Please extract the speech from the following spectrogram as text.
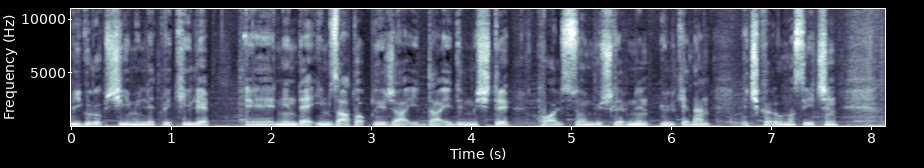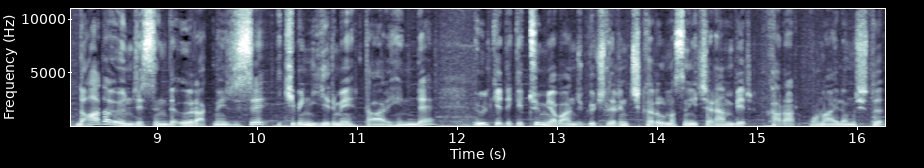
Bir grup Şii milletvekilinin de imza toplayacağı iddia edilmişti koalisyon güçlerinin ülkeden çıkarılması için. Daha da öncesinde Irak Meclisi 2020 tarihinde ülkedeki tüm yabancı güçlerin çıkarılmasını içeren bir karar onaylamıştı.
